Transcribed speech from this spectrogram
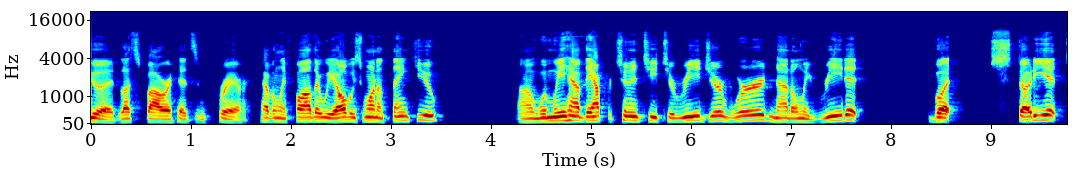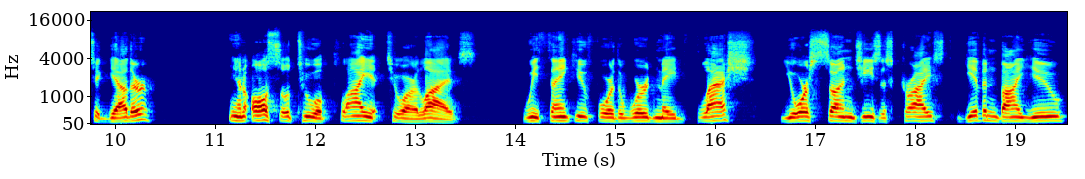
good. Let's bow our heads in prayer. Heavenly Father, we always want to thank you uh, when we have the opportunity to read your word, not only read it, but study it together and also to apply it to our lives. We thank you for the word made flesh, your Son, Jesus Christ, given by you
